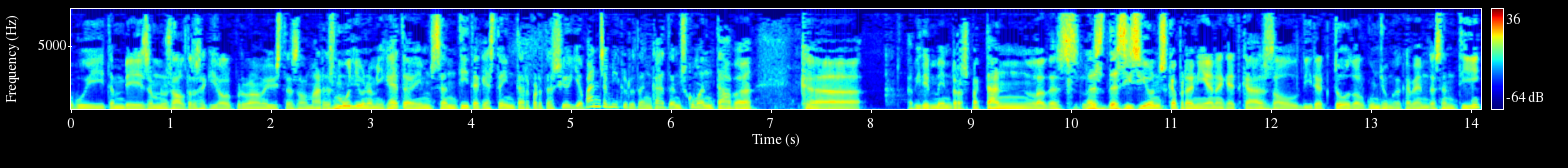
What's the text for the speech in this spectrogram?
avui també és amb nosaltres aquí al programa Vistes al Mar, es mulli una miqueta. Hem sentit aquesta interpretació i abans a micro tancat ens comentava que evidentment respectant la des, les decisions que prenia en aquest cas el director del conjunt que acabem de sentir,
